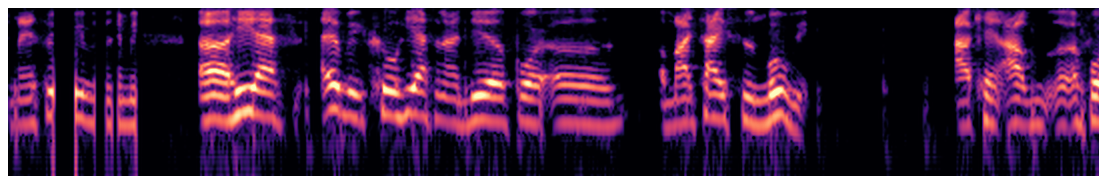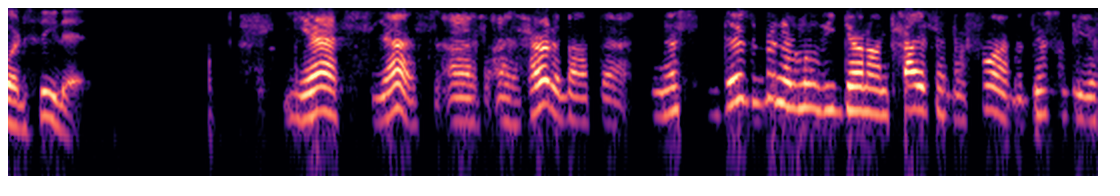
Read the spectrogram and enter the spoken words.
man, uh, he has it'd be cool. He has an idea for uh, a Mike Tyson movie. I can't. I'm looking to see that. Yes, yes, I've I've heard about that. This there's been a movie done on Tyson before, but this will be a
